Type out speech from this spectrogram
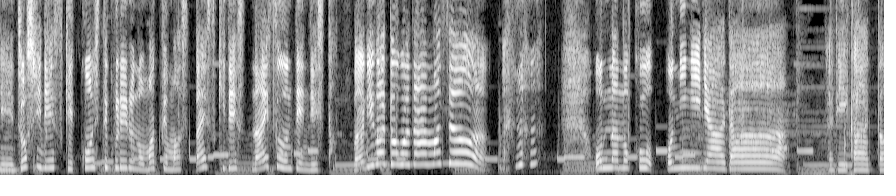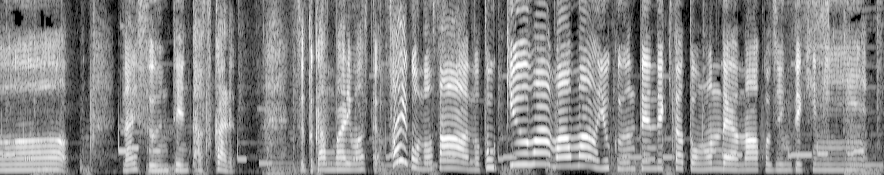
え、女子です。結婚してくれるの待ってます。大好きです。ナイス運転でした。ありがとうございます。女の子、おにぎりゃだ。ありがとう。ナイス運転助かる。ちょっと頑張りましたよ。最後のさ、あの特急はまあまあよく運転できたと思うんだよな、個人的に。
